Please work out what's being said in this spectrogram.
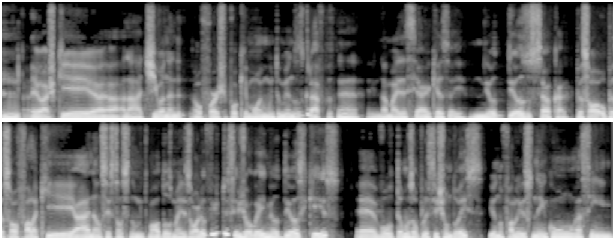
Uhum. Eu acho que a, a narrativa, né, forte Pokémon é muito menos os gráficos, né? Ainda mais esse Arceus aí. Meu Deus do céu, cara. O pessoal, o pessoal fala que, ah, não, vocês estão sendo muito maldosos, mas olha o vídeo desse jogo aí, meu Deus, que que é isso? É, voltamos ao PlayStation 2, e eu não falo isso nem com, assim,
